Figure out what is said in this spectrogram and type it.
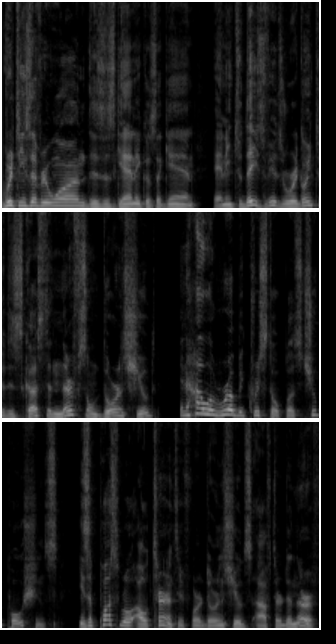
Greetings everyone, this is Gannicus again, and in today's video we're going to discuss the nerfs on Doran's shield and how a Ruby Crystal plus 2 potions is a possible alternative for Doran's shields after the nerf.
